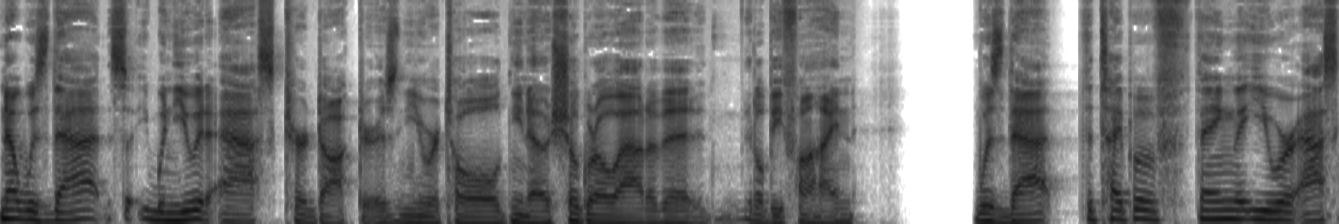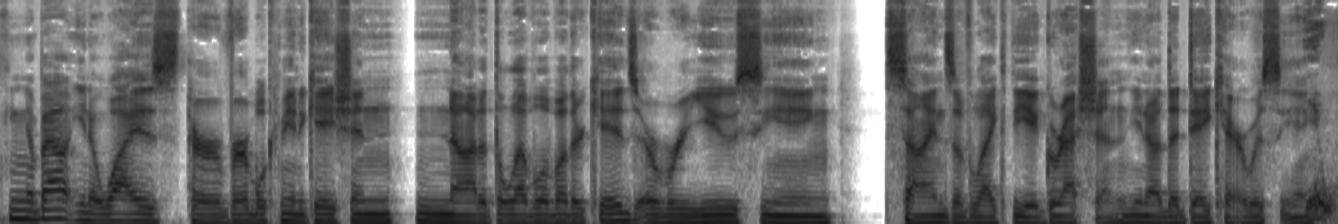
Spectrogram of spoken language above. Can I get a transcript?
Now, was that so when you had asked her doctors and you were told, you know, she'll grow out of it, it'll be fine? Was that the type of thing that you were asking about? You know, why is her verbal communication not at the level of other kids? Or were you seeing signs of like the aggression, you know, the daycare was seeing. It,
